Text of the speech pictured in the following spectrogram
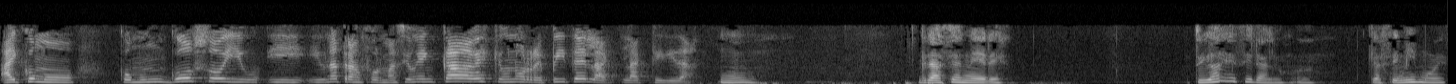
hay como, como un gozo y, una transformación en cada vez que uno repite la, actividad. Mm. Gracias, Nere. ¿Tú ibas a decir algo? Ah, que así mismo es.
